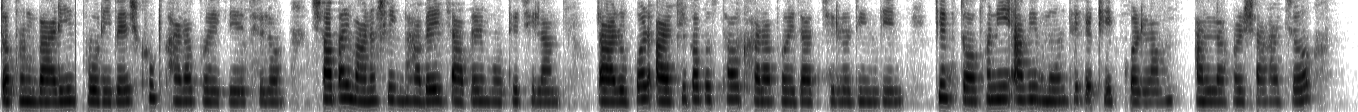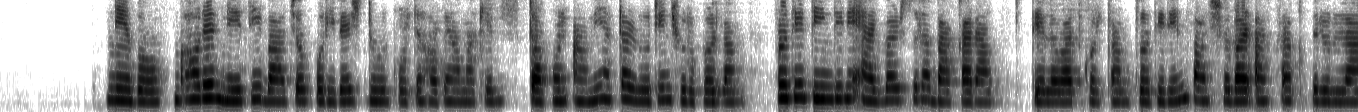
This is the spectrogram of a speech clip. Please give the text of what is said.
তখন বাড়ির পরিবেশ খুব খারাপ হয়ে গিয়েছিল। সবাই মানসিকভাবেই চাপের মধ্যে ছিলাম। তার উপর আর্থিক অবস্থাও খারাপ হয়ে যাচ্ছিল দিন, দিন। ঠিক তখনই আমি মন থেকে ঠিক করলাম, আল্লাহর সাহায্য নেব। ঘরের নেতিবাচক পরিবেশ দূর করতে হবে আমাকে। তখন আমি একটা রুটিন শুরু করলাম। প্রতি ৩ দিনে একবার সুরা বাকারা তেলাওয়াত করতাম। প্রতিদিন ৫০০ বার আস্তাগফিরুল্লাহ,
